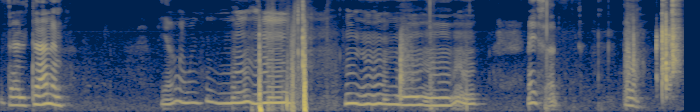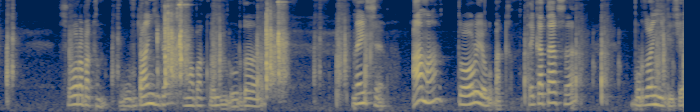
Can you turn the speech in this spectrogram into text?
Düzeltelim. Neyse. Sonra bakın buradan gider ama bakın burada. Neyse. Ama doğru yolu bakın. Tek atarsa buradan gidecek.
